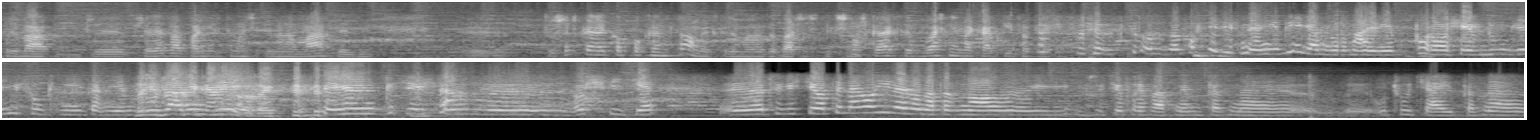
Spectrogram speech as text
prywatnym? Czy przelewa Pani w tym momencie ten romantyzm troszeczkę lekko pokręcony, który można zobaczyć w tych książkach, właśnie na papieru? Trudno powiedzieć, no ja nie biegam normalnie po rosie w długiej sukni, tam nie wiem, nie zaciekawiło, tak? gdzieś tam y, o świcie. Y, Oczywiście o tyle, o ile no na pewno y, w życiu prywatnym pewne y, uczucia i pewne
